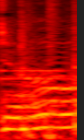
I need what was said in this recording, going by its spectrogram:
show.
